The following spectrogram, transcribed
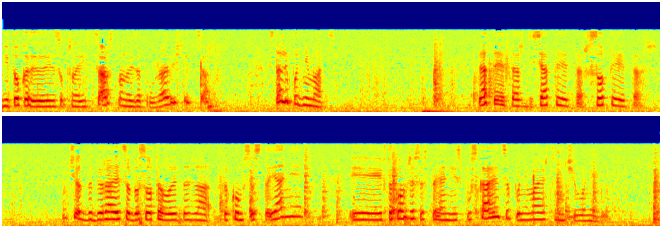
не только, собственно, из царства, но и из окружающих царств. Стали подниматься. Пятый этаж, десятый этаж, сотый этаж. Ну, человек добирается до сотого этажа в таком состоянии, и в таком же состоянии спускается, понимая, что ничего не будет.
